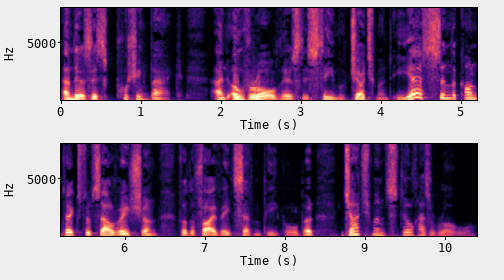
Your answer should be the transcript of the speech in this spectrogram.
And there's this pushing back. And overall, there's this theme of judgment. Yes, in the context of salvation for the 587 people, but judgment still has a role.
